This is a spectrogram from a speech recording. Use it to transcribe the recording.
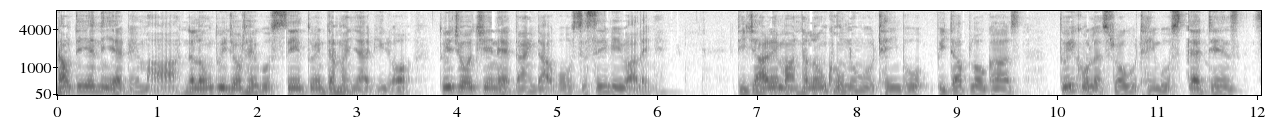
နောက်တစ်ရက်နှစ်ရက်အတွင်းမှာနှလုံးသွေးကြောထဲကိုဆေးသွင်းတတ်မှန်ရပြီးတော့သွေးကြောကျင်းတဲ့အတိုင်းအတာကိုစစ်ဆေးပေးပါလိမ့်မယ်ဒီကြားထဲမှာနှလုံးခုန်နှုန်းကိုထိန်းဖို့ beta blockers သွေးကိုလက်စထရောကိုထိန်းဖို့ statins စ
